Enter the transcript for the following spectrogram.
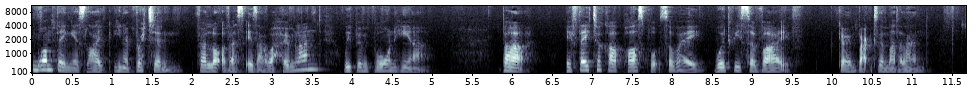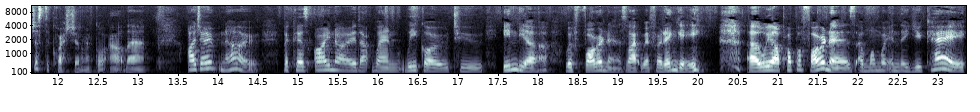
one thing is like, you know, Britain for a lot of us is our homeland. We've been born here. But if they took our passports away, would we survive going back to the motherland? Just a question I've got out there. I don't know because I know that when we go to India, we're foreigners, like we're Ferengi. Uh, we are proper foreigners. And when we're in the UK,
